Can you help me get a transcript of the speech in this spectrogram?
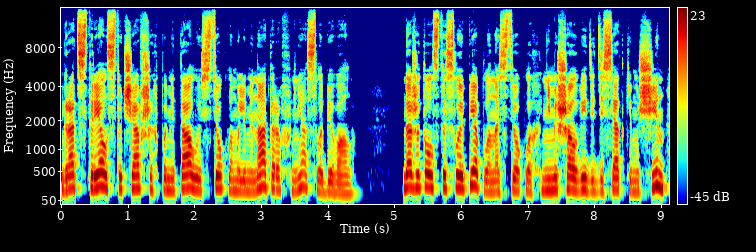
Град стрел, стучавших по металлу и стеклам иллюминаторов, не ослабевал. Даже толстый слой пепла на стеклах не мешал видеть десятки мужчин,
